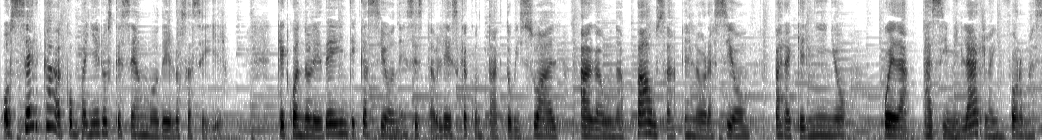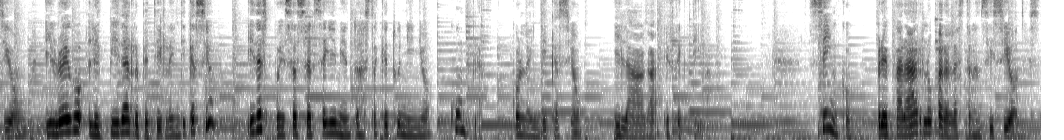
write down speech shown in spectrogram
o cerca a compañeros que sean modelos a seguir. Que cuando le dé indicaciones establezca contacto visual, haga una pausa en la oración para que el niño pueda asimilar la información y luego le pida repetir la indicación y después hacer seguimiento hasta que tu niño cumpla con la indicación y la haga efectiva. 5. Prepararlo para las transiciones.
